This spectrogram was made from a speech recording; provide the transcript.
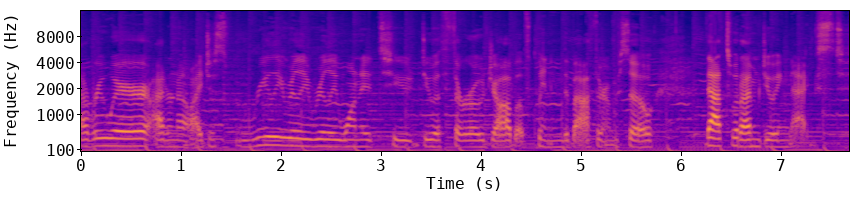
everywhere. I don't know. I just really, really, really wanted to do a thorough job of cleaning the bathroom. So that's what I'm doing next.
